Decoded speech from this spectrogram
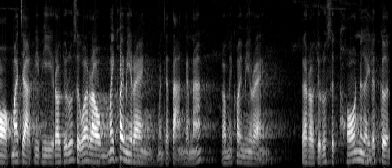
ออกมาจากพีพีเราจะรู้สึกว่าเราไม่ค่อยมีแรงมันจะต่างกันนะ เราไม่ค่อยมีแรง แล้วเราจะรู้สึกท้อเหนื่อยเหลือเกิน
